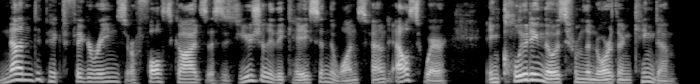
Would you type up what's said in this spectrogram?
none depict figurines or false gods as is usually the case in the ones found elsewhere, including those from the northern kingdom,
